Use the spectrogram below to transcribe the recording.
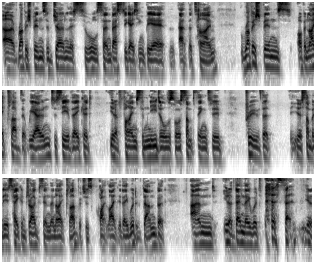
uh, rubbish bins of journalists who were also investigating BA at the time, rubbish bins of a nightclub that we owned to see if they could, you know, find some needles or something to prove that you know somebody had taken drugs in the nightclub, which is quite likely they would have done, but. And you know, then they would, you know,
